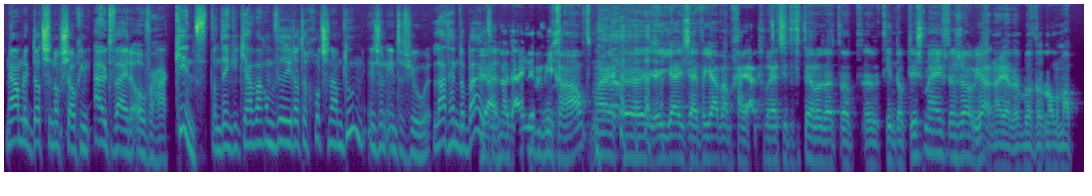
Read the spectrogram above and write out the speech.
Namelijk dat ze nog zo ging uitweiden over haar kind. Dan denk ik, ja, waarom wil je dat in godsnaam doen in zo'n interview? Laat hem buiten. Ja, nou, het einde heb ik niet gehaald. Maar uh, jij zei van, ja, waarom ga je uitgebreid zitten vertellen dat dat uh, kind autisme heeft en zo? Ja, nou ja, dat, dat allemaal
